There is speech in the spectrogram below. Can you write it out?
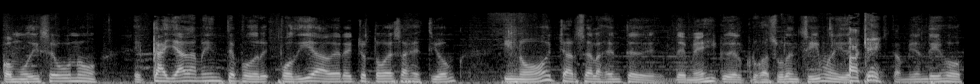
como dice uno, eh, calladamente podr- podía haber hecho toda esa gestión y no echarse a la gente de, de México y del Cruz Azul encima. Y ¿Pa' después qué? también dijo,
